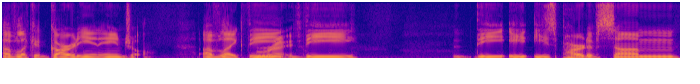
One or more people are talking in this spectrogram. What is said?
Of like a guardian angel. Of like the right. the the he, he's part of some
